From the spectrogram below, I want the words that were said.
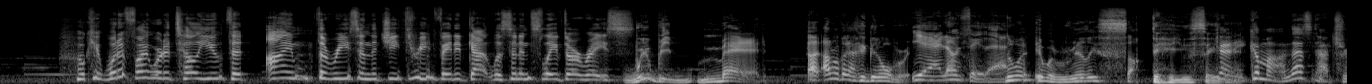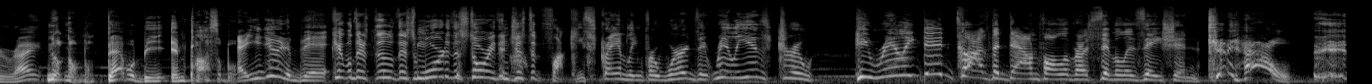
Okay, what if I were to tell you that I'm the reason the G3 invaded Gatlas and enslaved our race? We'd be mad. I, I don't think I could get over it. Yeah, don't say that. You know what? It would really suck to hear you say that. Kenny, that. come on. That's not true, right? No, no, no. That would be impossible. Are you doing a bit? Okay, well, there's there's more to the story than just oh, a. Fuck, he's scrambling for words. It really is true. He really did cause the downfall of our civilization. Kenny, how?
